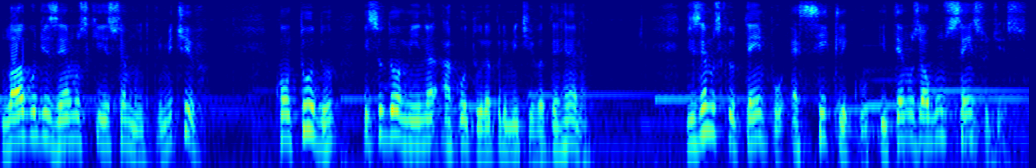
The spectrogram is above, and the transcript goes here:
Logo dizemos que isso é muito primitivo. Contudo, isso domina a cultura primitiva terrena. Dizemos que o tempo é cíclico e temos algum senso disso.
